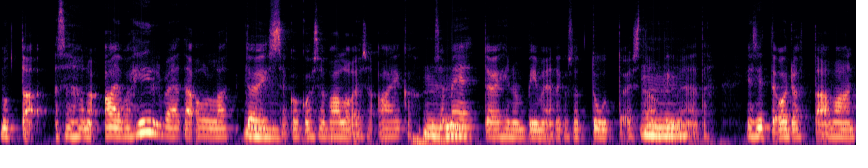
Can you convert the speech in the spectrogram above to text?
Mutta sehän on aivan hirveätä olla töissä mm. koko se valoisa aika. Kun sä meet töihin on pimeätä, kun sä tuut töistä on Mm. pimeätä. Ja sitten odottaa vaan,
